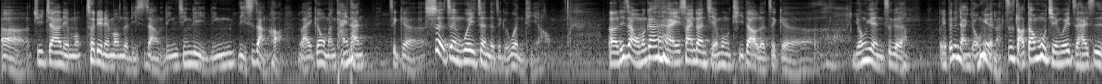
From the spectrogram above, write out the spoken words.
呃居家联盟策略联盟的理事长林金立林理事长哈，来跟我们谈一谈这个社政卫政的这个问题哈。呃，理事长，我们刚才上一段节目提到了这个永远这个。也不能讲永远了，至少到目前为止还是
